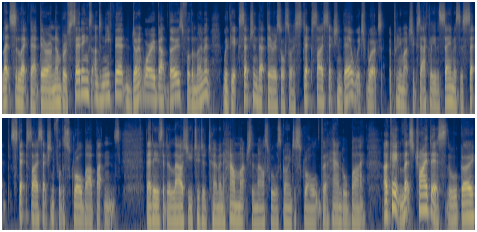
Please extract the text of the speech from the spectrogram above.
Let's select that. There are a number of settings underneath there. Don't worry about those for the moment, with the exception that there is also a step size section there, which works pretty much exactly the same as the step size section for the scroll bar buttons. That is, it allows you to determine how much the mouse wheel is going to scroll the handle by. Okay, let's try this. We'll go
